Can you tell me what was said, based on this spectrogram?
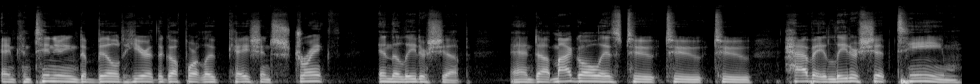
and continuing to build here at the Gulfport location strength in the leadership. And uh, my goal is to to to have a leadership team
